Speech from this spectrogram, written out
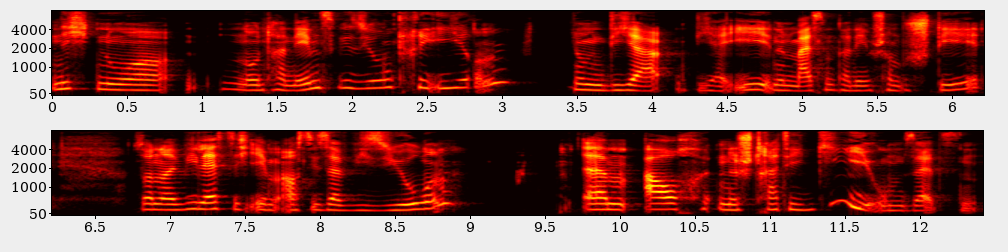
nicht nur eine Unternehmensvision kreieren, die ja, die ja eh in den meisten Unternehmen schon besteht, sondern wie lässt sich eben aus dieser Vision ähm, auch eine Strategie umsetzen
